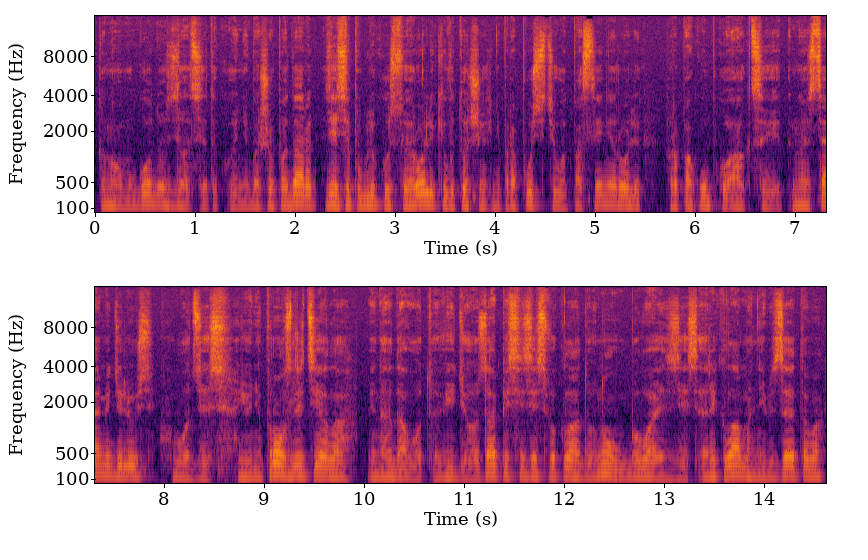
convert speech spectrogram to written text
к Новому году, сделать себе такой небольшой подарок. Здесь я публикую свои ролики, вы точно их не пропустите. Вот последний ролик про покупку акций. Новостями делюсь. Вот здесь Юнипро взлетела. Иногда вот видео записи здесь выкладываю. Ну, бывает здесь реклама, не без этого.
